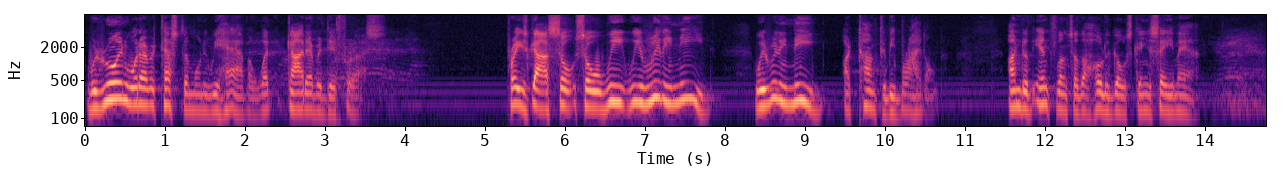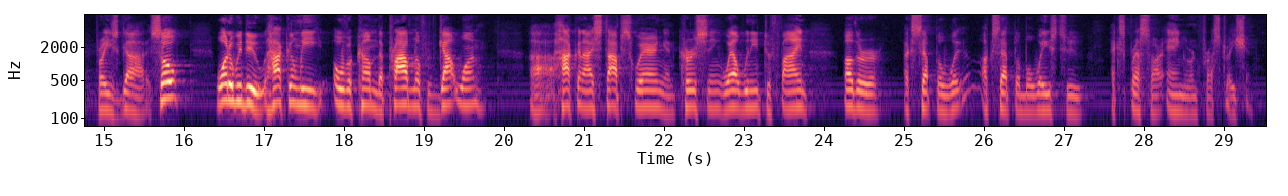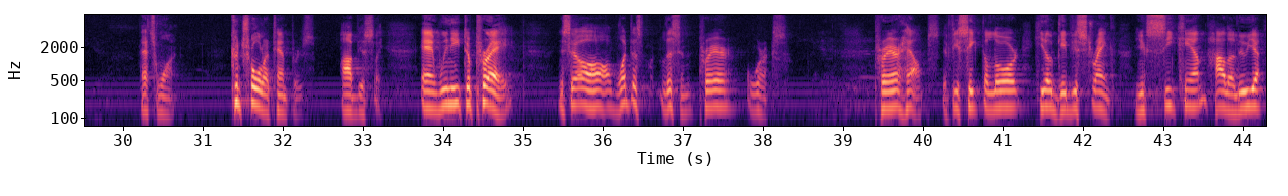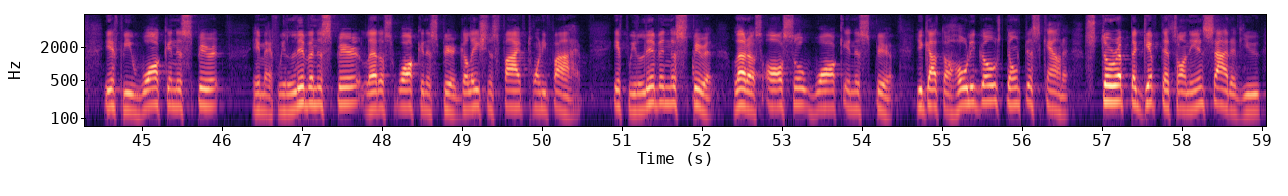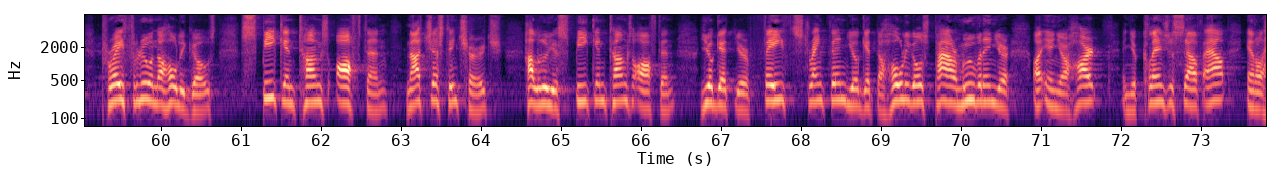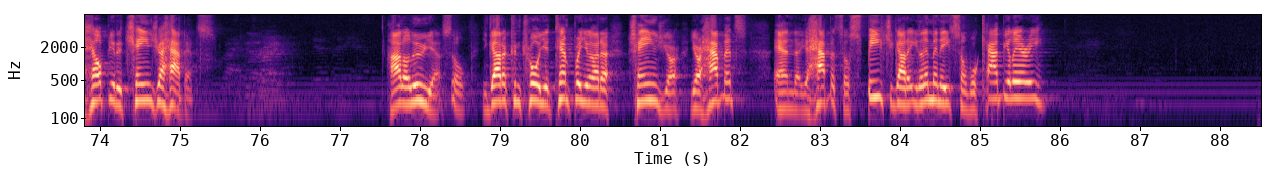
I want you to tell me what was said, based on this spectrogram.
we ruin whatever testimony we have of what God ever did for us. Praise God. So, so we, we really need, we really need our tongue to be bridled under the influence of the Holy Ghost. Can you say amen? amen. Praise God. So what do we do? How can we overcome the problem if we've got one? Uh, how can I stop swearing and cursing? Well, we need to find other acceptable, acceptable ways to express our anger and frustration. That's one. Control our tempers, obviously. And we need to pray. You say, oh, what does, listen, prayer works. Prayer helps. If you seek the Lord, He'll give you strength. You seek Him, hallelujah. If we walk in the Spirit, Amen. If we live in the Spirit, let us walk in the Spirit. Galatians 5 25. If we live in the Spirit, let us also walk in the Spirit. You got the Holy Ghost, don't discount it. Stir up the gift that's on the inside of you. Pray through in the Holy Ghost. Speak in tongues often, not just in church. Hallelujah. Speak in tongues often. You'll get your faith strengthened. You'll get the Holy Ghost power moving in your, uh, in your heart, and you'll cleanse yourself out, and it'll help you to change your habits. Hallelujah. So you got to control your temper. You got to change your, your habits and uh, your habits of speech. You got to eliminate some vocabulary.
